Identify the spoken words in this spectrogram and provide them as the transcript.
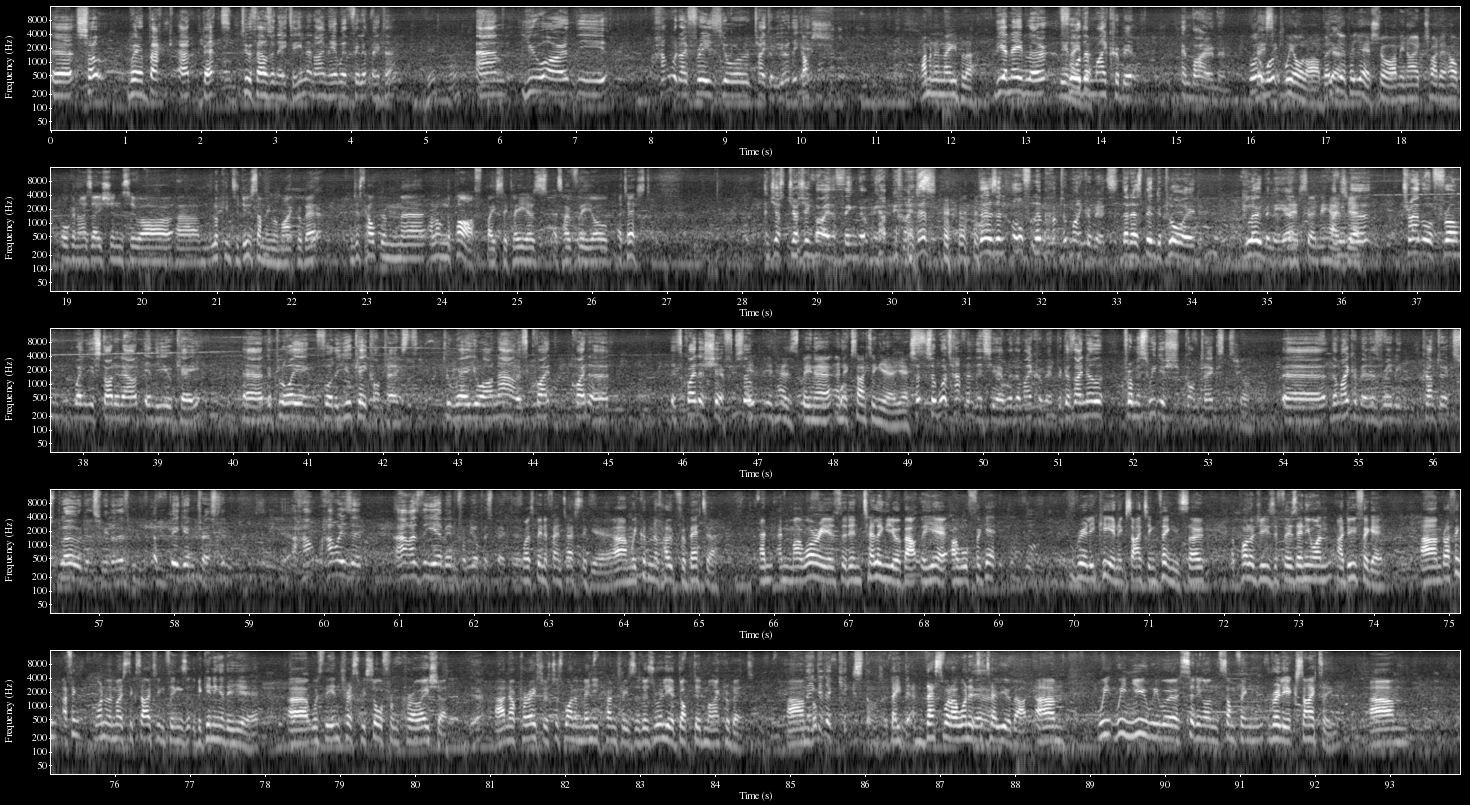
Uh, so we're back at BETT 2018, and I'm here with Philip Meitner. And you are the, how would I phrase your title? You're the, Gosh. I'm an enabler. the enabler The for the microbit environment. Well, we, we all are, but Yeah. yeah. but yeah, sure. I mean, I try to help organisations who are um, looking to do something with microbit, Yeah. and just help them uh, along the path, basically, as, as hopefully you'll attest. And just judging by the thing that we have behind Yes. us, there's an awful amount of microbits that has been deployed globally. There And, certainly I mean, yeah. the travel from when you started out in the UK, uh, deploying for the UK context, to where you are now is quite quite a it's quite a shift. So. It, it has been a, an exciting year, yes. so, so what's happened this year with the microbit? Because I know from a Swedish context, sure. Uh, the microbit has really come to explode in Sweden. There's a big interest. In, how, how is it? How has the year been from your perspective? Well, it's been a fantastic year. Um, we couldn't have hoped for better. And, and my worry is that in telling you about the year, I will forget really key and exciting things. So apologies if there's anyone I do forget. Um, but I think, I think one of the most exciting things at the beginning of the year uh, was the interest we saw from Croatia. Uh, now, Croatia is just one of many countries that has really adopted microbit. Um, They did a Kickstarter. they, that's what I wanted Yeah. to tell you about. Um, we, we knew we were sitting on something really exciting, um,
